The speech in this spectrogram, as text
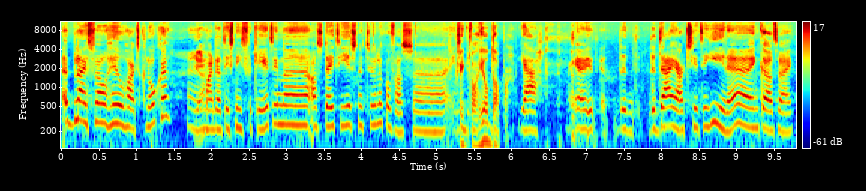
Het blijft wel heel hard knokken. Ja? Maar dat is niet verkeerd in, als DTS natuurlijk. Of als, Klinkt wel heel dapper. Ja, de, de diehards zitten hier hè, in Katwijk.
